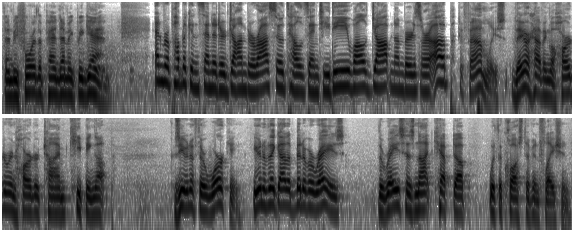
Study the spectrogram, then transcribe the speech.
than before the pandemic began. And Republican Senator John Barrasso tells NTD while job numbers are up, to families, they are having a harder and harder time keeping up. Because even if they're working, even if they got a bit of a raise, the raise has not kept up with the cost of inflation.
